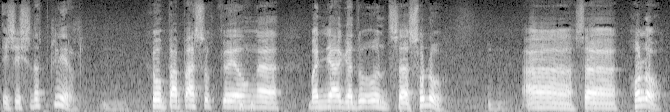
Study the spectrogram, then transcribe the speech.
It is not clear. Kung papasok ko yung ah, banyaga doon sa Sulu, ah, sa Holo,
